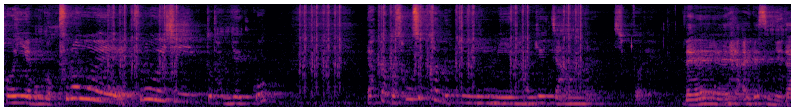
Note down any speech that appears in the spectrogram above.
저희의 뭔가 프로의 프로 의식도 담겨 있고 약간 더 성숙한 느낌이 담겨 있지 않았나 싶어요. 네, 알겠습니다.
